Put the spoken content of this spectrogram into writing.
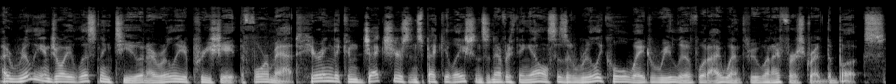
I really enjoy listening to you, and I really appreciate the format. Hearing the conjectures and speculations and everything else is a really cool way to relive what I went through when I first read the books.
